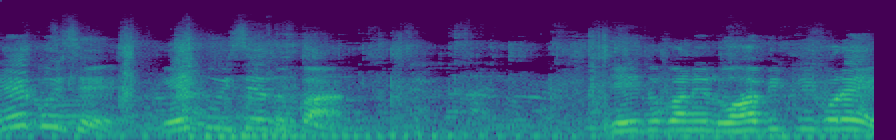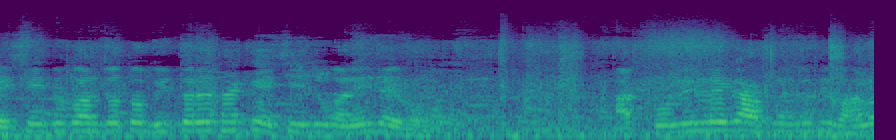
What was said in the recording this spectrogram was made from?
কে কইছে? কে কইছে দোকান? যেই দোকানে লোহা বিক্রি করে, সেই দোকান যত ভিতরে থাকে, সেই দোকানেই যাইব। আর ট্রলির লেগে আপনি যদি ভালো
